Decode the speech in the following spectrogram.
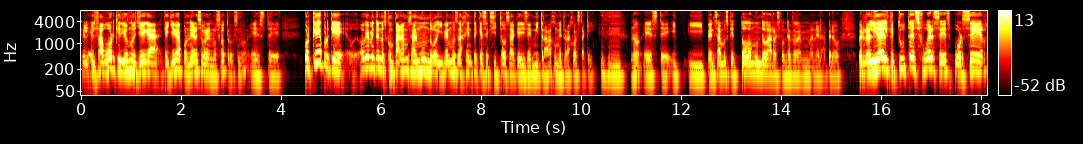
el, el favor que Dios nos llega, que llega a poner sobre nosotros, ¿no? Este, ¿Por qué? Porque obviamente nos comparamos al mundo y vemos la gente que es exitosa, que dice, mi trabajo me trajo hasta aquí. ¿no? Este, y, y pensamos que todo mundo va a responder de la misma manera, pero, pero en realidad el que tú te esfuerces por ser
